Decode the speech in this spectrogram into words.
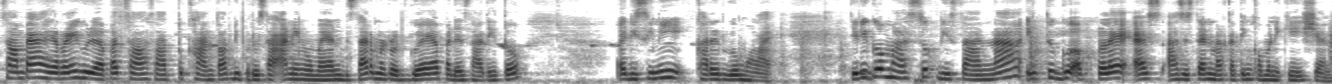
Sampai akhirnya gue dapat salah satu kantor di perusahaan yang lumayan besar menurut gue ya pada saat itu. Uh, di sini karir gue mulai. Jadi gue masuk di sana itu gue apply as asisten marketing communication.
